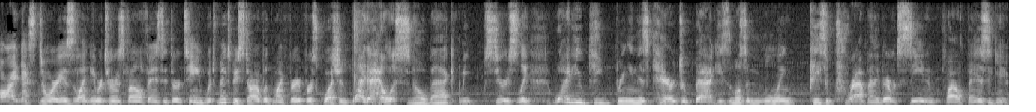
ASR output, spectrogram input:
Alright, next story is Lightning Returns Final Fantasy 13, which makes me start off with my very first question. Why the hell is Snow back? I mean, seriously, why do you keep bringing this character back? He's the most annoying piece of crap I've ever seen in Final Fantasy game.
